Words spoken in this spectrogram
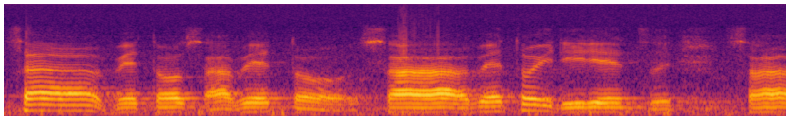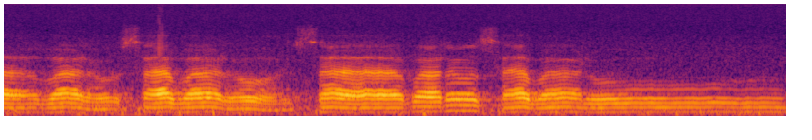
サベトサベト。サベトイリレンツ。サバロサバロサバロサバロ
